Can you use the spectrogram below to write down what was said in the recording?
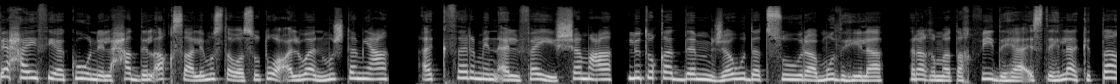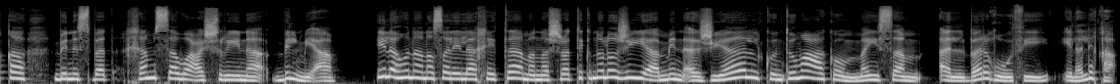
بحيث يكون الحد الأقصى لمستوى سطوع ألوان مجتمعة أكثر من ألفي شمعة لتقدم جودة صورة مذهلة رغم تخفيضها استهلاك الطاقة بنسبة 25%. إلى هنا نصل إلى ختام النشرة التكنولوجية من أجيال كنت معكم ميسم البرغوثي إلى اللقاء.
